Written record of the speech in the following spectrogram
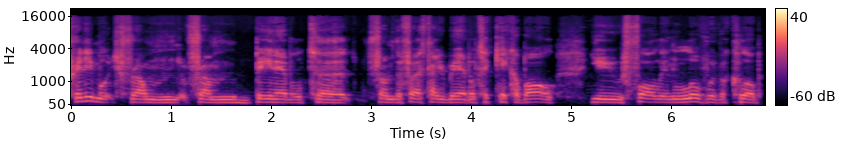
pretty much from from being able to from the first time you be able to kick a ball you fall in love with a club.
